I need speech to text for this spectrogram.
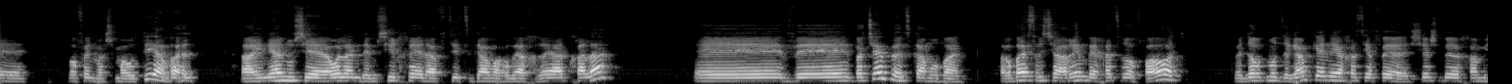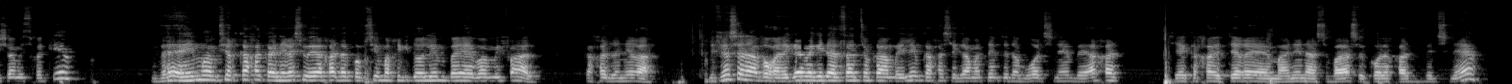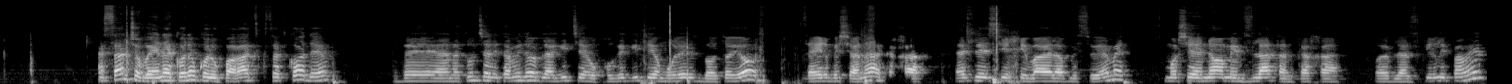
באופן משמעותי, אבל העניין הוא שהולנד המשיך להפציץ גם הרבה אחרי ההתחלה. ובצ'מפיונס כמובן, 14 שערים ב-11 הופעות, ודורטמונד זה גם כן יחס יפה, 6 בחמישה משחקים, ואם הוא ימשיך ככה כנראה שהוא יהיה אחד הכובשים הכי גדולים במפעל, ככה זה נראה. לפני שנעבור אני גם אגיד על סנצ'ו כמה מילים, ככה שגם אתם תדברו על שניהם ביחד, שיהיה ככה יותר מעניין ההשוואה של כל אחד בין שניהם. הסנצ'ו בעיניי קודם כל הוא פרץ קצת קודם, והנתון שאני תמיד אוהב להגיד שהוא חוגג איתי יום הולדת באותו יום, צעיר בשנה, ככה יש לי איזושהי חיבה אליו מסוימת, כמו שנועם עם זלאטן ככה אוהב להזכיר לפעמים.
